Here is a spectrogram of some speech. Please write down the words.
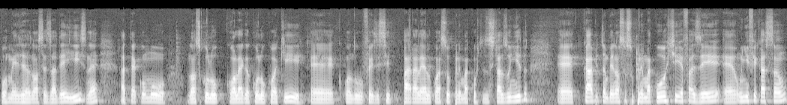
por meio das nossas ADIs, né, até como nosso colega colocou aqui, é, quando fez esse paralelo com a Suprema Corte dos Estados Unidos, é, cabe também à nossa Suprema Corte fazer é, unificação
